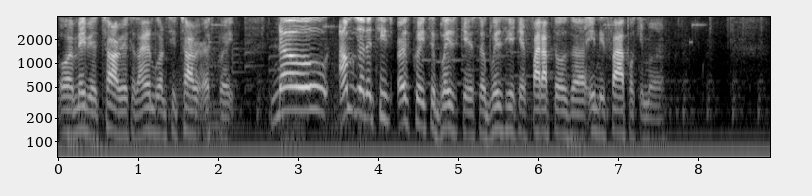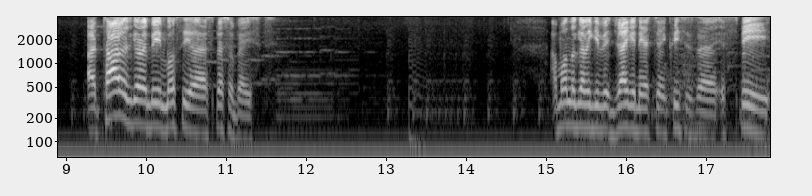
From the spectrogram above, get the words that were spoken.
Or maybe Altaria, because I am going to teach Taria Earthquake. No, I'm going to teach Earthquake to Blaziken, so Blaziken can fight off those uh, Enemy 5 Pokemon. Taria is going to be mostly uh, special based. I'm only going to give it Dragon Dance to increase its, uh, its speed,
